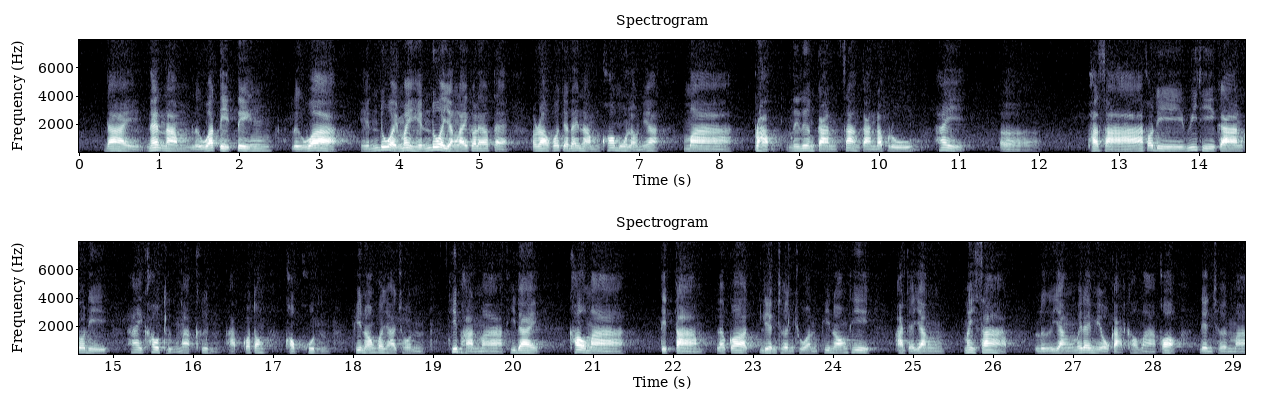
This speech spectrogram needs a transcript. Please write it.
ๆ ได้แนะนำหรือว่าติติง หรือว่าเห็นด้วยไม่เห็นด้วยอย่างไรก็แล้ว แต่เราก็จะได้นำข้อมูลเหล่านี้มาปรับในเรื่องการสร้างการรับรู้ให้ภาษาก็ดีวิธีการก็ดีให้เข้าถึงมากขึ้นครับ ก็ต้องขอบคุณพี่น้องประชาชนที่ผ่านมาที่ได้เข้ามาติดตาม แล้วก็เรียนเชิญชวนพี่น้องที่อาจจะยัง ไม่ทราบ หรือยังไม่ได้มีโอกาสเข้ามา ก็เรียนเชิญมา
